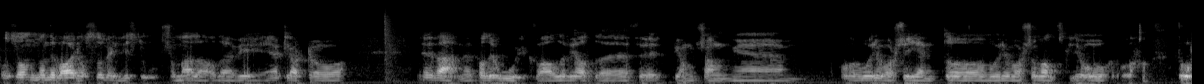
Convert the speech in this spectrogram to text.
og sånn, Men det var også veldig stort for meg da, Der vi, jeg klarte å eh, være med på det OL-kvalet vi hadde før Pyeongchang. Eh, og hvor det var så jevnt og hvor det var så vanskelig å, å, å,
